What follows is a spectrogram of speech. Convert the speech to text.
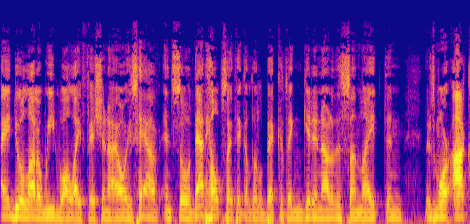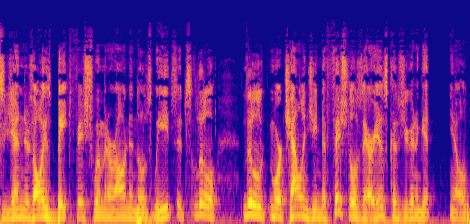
I do a lot of weed walleye fishing. I always have, and so that helps. I think a little bit because they can get in out of the sunlight, and there's more oxygen. There's always bait fish swimming around in those weeds. It's a little, little more challenging to fish those areas because you're going to get, you know,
